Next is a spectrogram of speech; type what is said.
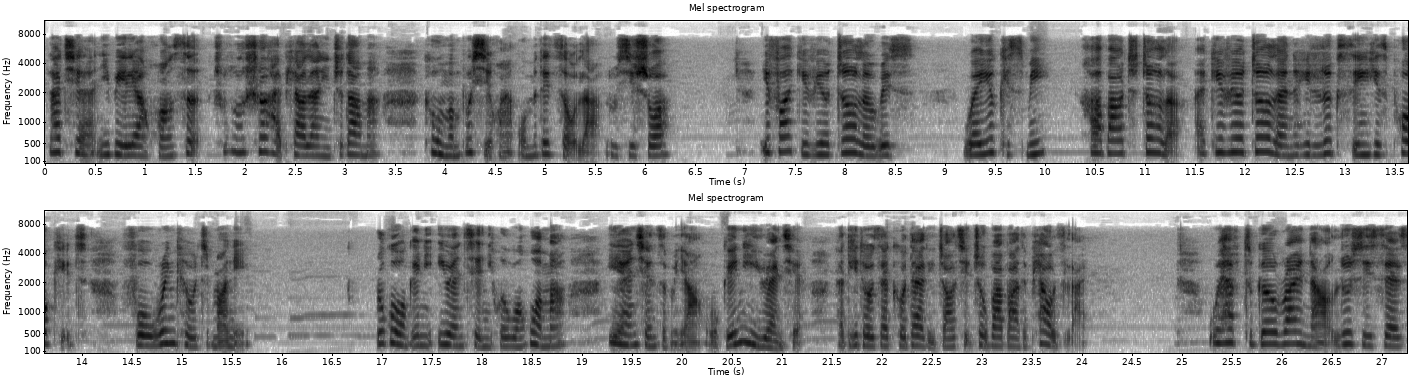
拉切尔，你比一辆黄色出租车还漂亮，你知道吗？可我们不喜欢，我们得走了。露西说。If I give you a dollar with will you kiss me? How about a dollar? I give you a dollar and he looks in his pocket for wrinkled money. 如果我给你一元钱，你会吻我吗？一元钱怎么样？我给你一元钱。他低头在口袋里找起皱巴巴的票子来。We have to go right now, Lucy says,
